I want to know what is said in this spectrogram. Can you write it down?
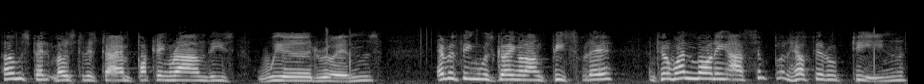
Holmes spent most of his time pottering round these weird ruins. Everything was going along peacefully until one morning our simple and healthy routine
